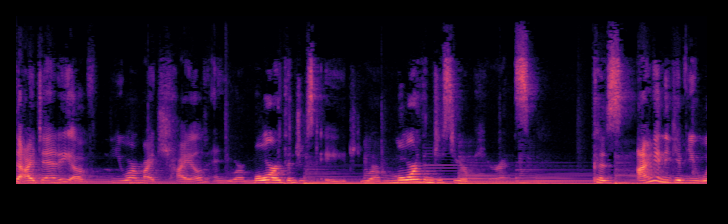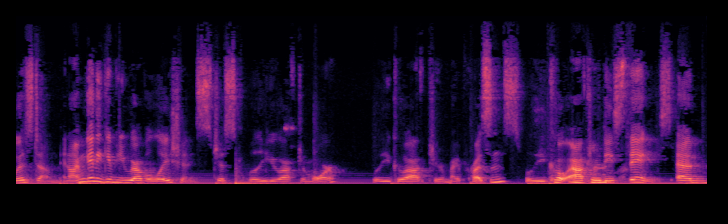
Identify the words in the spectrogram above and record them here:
the identity of you are my child and you are more than just age. You are more than just your appearance. Because I'm going to give you wisdom and I'm going to give you revelations. Just will you after more? Will you go after my presence? Will you go after mm-hmm. these things? And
